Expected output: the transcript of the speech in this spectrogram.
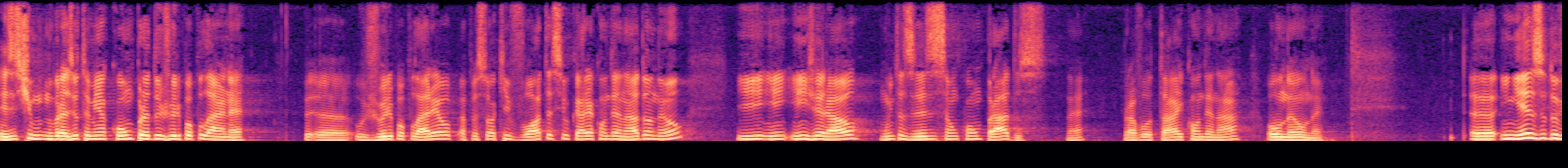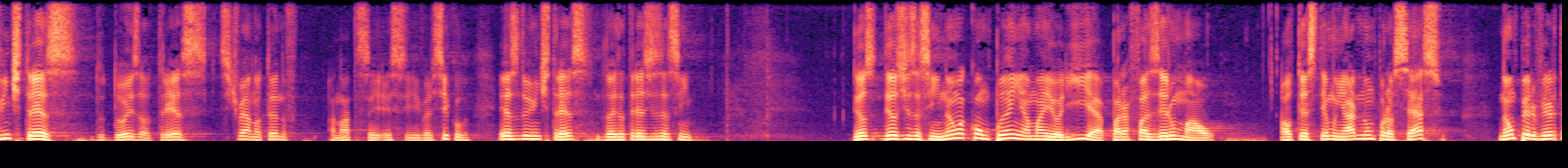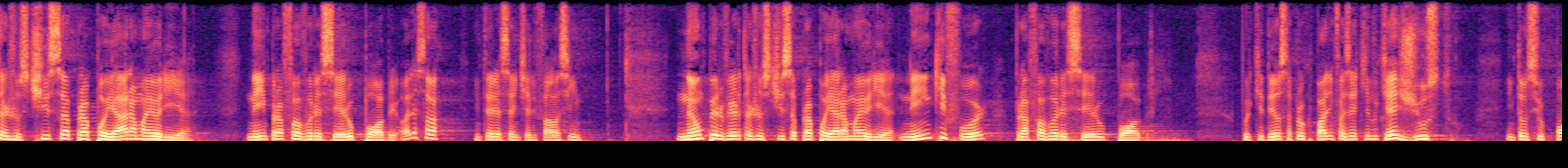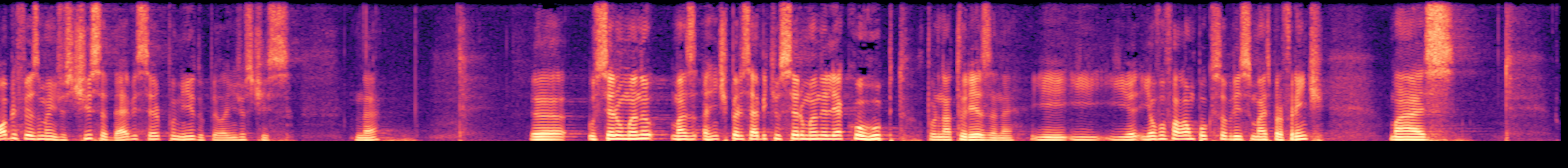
Existe no Brasil também a compra do júri popular, né? Uh, o júri popular é a pessoa que vota se o cara é condenado ou não, e em, em geral muitas vezes são comprados, né? Para votar e condenar ou não, né? Uh, em Êxodo 23, do 2 ao 3, se estiver anotando, anota esse, esse versículo, Êxodo 23, 2 a 3 diz assim: Deus, Deus diz assim: Não acompanhe a maioria para fazer o mal. Ao testemunhar num processo, não perverta a justiça para apoiar a maioria, nem para favorecer o pobre. Olha só, interessante, ele fala assim: Não perverta a justiça para apoiar a maioria, nem que for para favorecer o pobre. Porque Deus está preocupado em fazer aquilo que é justo, então, se o pobre fez uma injustiça, deve ser punido pela injustiça, né? Uh, o ser humano, mas a gente percebe que o ser humano ele é corrupto por natureza, né? E, e, e eu vou falar um pouco sobre isso mais para frente, mas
